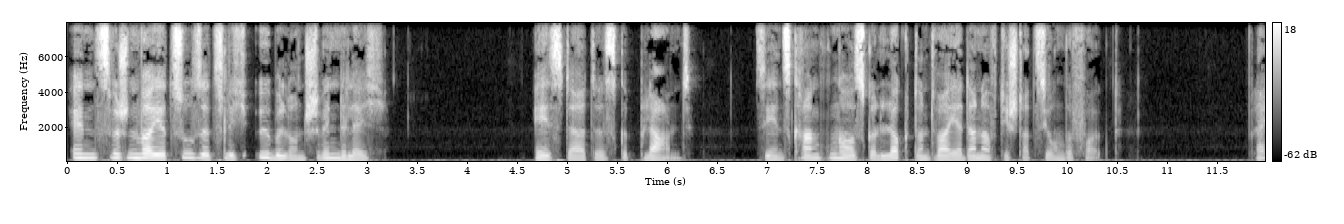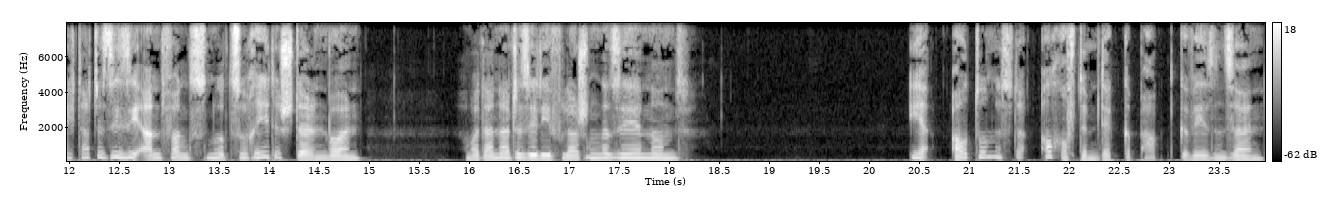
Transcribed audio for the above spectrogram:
Inzwischen war ihr zusätzlich übel und schwindelig. Esther hatte es geplant, sie ins Krankenhaus gelockt und war ihr dann auf die Station gefolgt. Vielleicht hatte sie sie anfangs nur zur Rede stellen wollen, aber dann hatte sie die Flaschen gesehen und ihr Auto müsste auch auf dem Deck geparkt gewesen sein.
